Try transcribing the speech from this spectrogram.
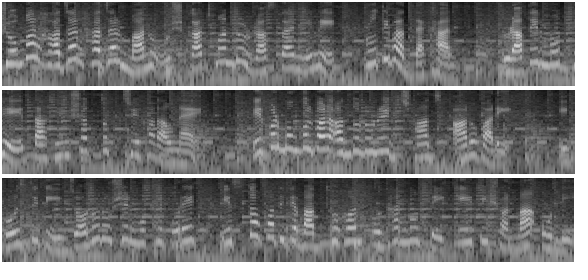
সোমবার হাজার হাজার মানুষ কাঠমান্ডুর রাস্তায় নেমে প্রতিবাদ দেখান। রাতের মধ্যে তা হিংসাত্মক চেহারাও নেয়। এরপর মঙ্গলবার আন্দোলনের ঝাঁজ আরও বাড়ে। এই পরিস্থিতি জনরোষের মুখে পড়ে ইস্তফা দিতে বাধ্য হন প্রধানমন্ত্রী কে পি শর্মা ওলি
